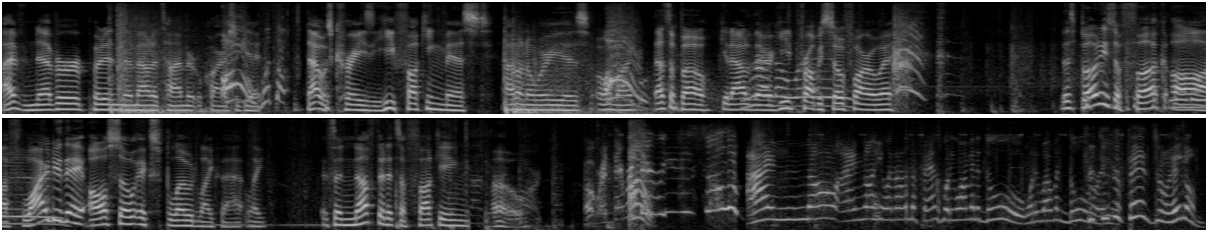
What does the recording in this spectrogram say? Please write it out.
I've never put in the amount of time it requires to Oh, get. what the? That was crazy. He fucking missed. I don't know where he is. Oh, my. Oh! That's a bow. Get out of there. Run He's probably so far away. this bow needs to fuck off. Why do they also explode like that? Like, it's enough that it's a fucking bow. Oh, right there, right Oh. there. You just saw him. I know, I know he went over the fence. What do you want me to do? What do you want me to do? Shoot right through here? the fence. Don't hit him.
